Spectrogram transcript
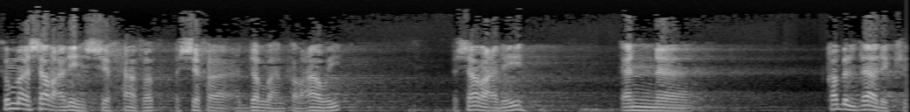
ثم أشار عليه الشيخ حافظ الشيخ عبد الله القرعاوي أشار عليه أن قبل ذلك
